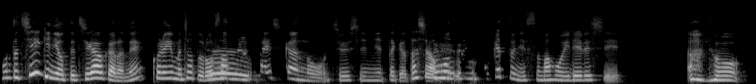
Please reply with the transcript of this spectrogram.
本当地域によって違うからね。これ今ちょっとうロサンゼルん、ス大使館の中心に言ったけど、私はうん、本当にうん。ポケットにスマホ入れるし、あの、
